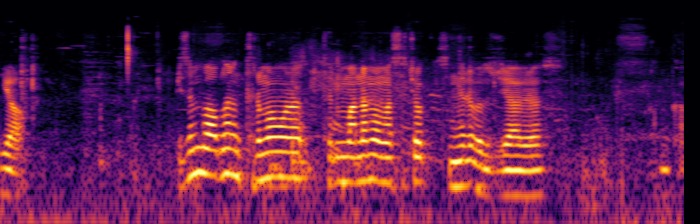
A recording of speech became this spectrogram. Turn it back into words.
Yok. Bizim bu ablanın tırmama, tırmanamaması çok sinir bozucu ya biraz. Kanka.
